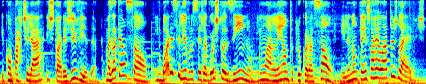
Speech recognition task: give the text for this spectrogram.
e compartilhar histórias de vida. Mas atenção, embora esse livro seja gostosinho e um alento para o coração, ele não tem só relatos leves.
